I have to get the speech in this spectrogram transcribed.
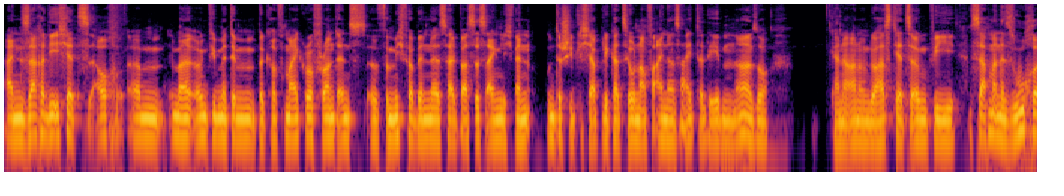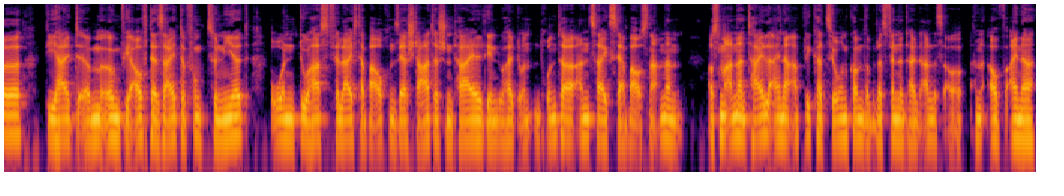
Eine Sache, die ich jetzt auch ähm, immer irgendwie mit dem Begriff Micro Frontends äh, für mich verbinde, ist halt, was ist eigentlich, wenn unterschiedliche Applikationen auf einer Seite leben, ne? Also, keine Ahnung, du hast jetzt irgendwie, ich sag mal, eine Suche, die halt ähm, irgendwie auf der Seite funktioniert und du hast vielleicht aber auch einen sehr statischen Teil, den du halt unten drunter anzeigst, der aber aus einer anderen aus einem anderen Teil einer Applikation kommt, aber das findet halt alles auf, auf einer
